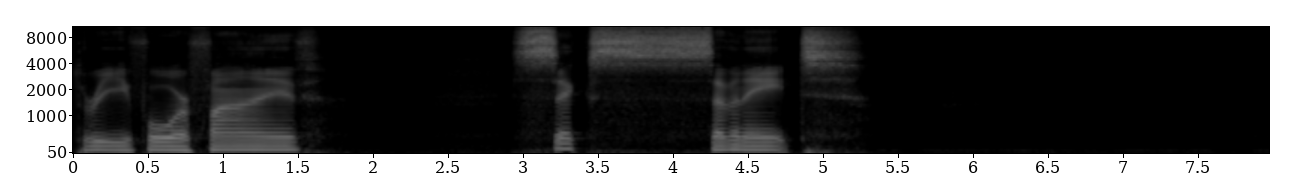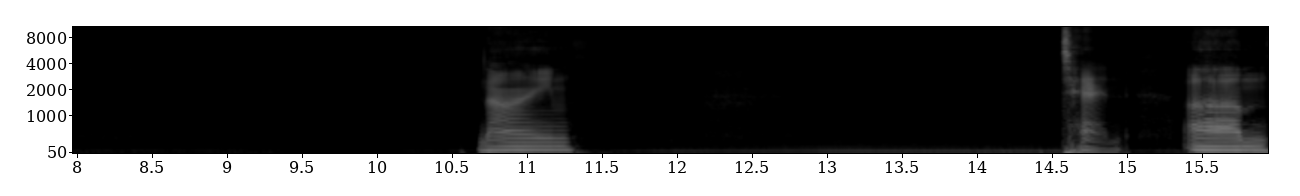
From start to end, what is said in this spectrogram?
three, four, five, six, seven, eight nine, ten. Um,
